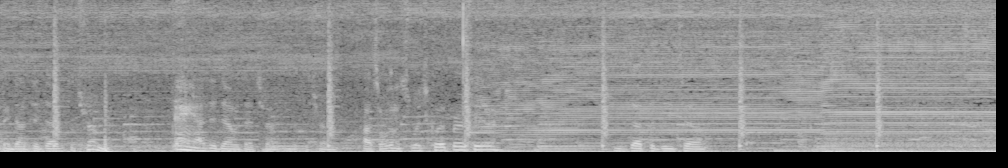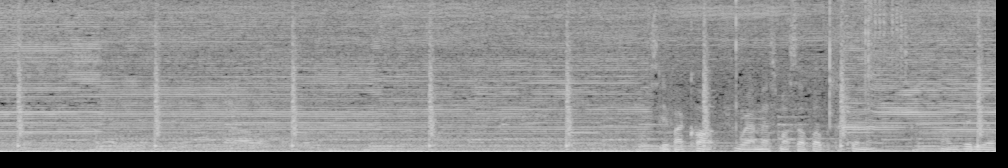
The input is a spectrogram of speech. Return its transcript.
think I did that with the trimmer. Dang, I did that with that trimmer. With the trimmer. All right, so we're gonna switch clippers here. Use that for detail. See if I caught where I messed myself up with the trimmer on video.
